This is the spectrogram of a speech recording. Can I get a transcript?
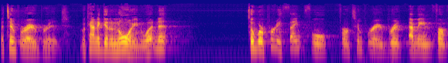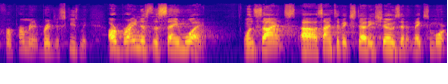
a temporary bridge? It would kind of get annoying, wouldn't it? So we're pretty thankful for temporary bridge, I mean, for, for permanent bridges, excuse me. Our brain is the same way. One science, uh, scientific study shows that it makes more,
